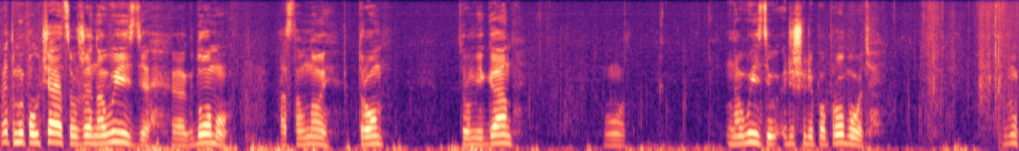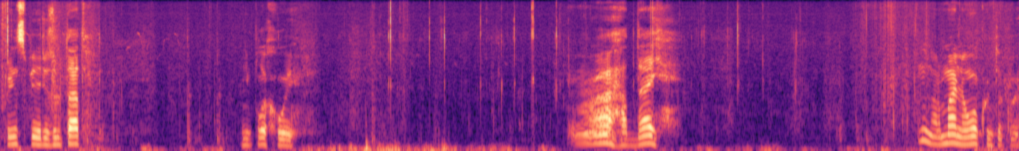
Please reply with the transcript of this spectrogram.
Это мы, получается, уже на выезде э, к дому. Основной тром, тромиган. Вот. На выезде решили попробовать. Ну, в принципе, результат неплохой. А, отдай. Ну, нормально, окунь такой.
